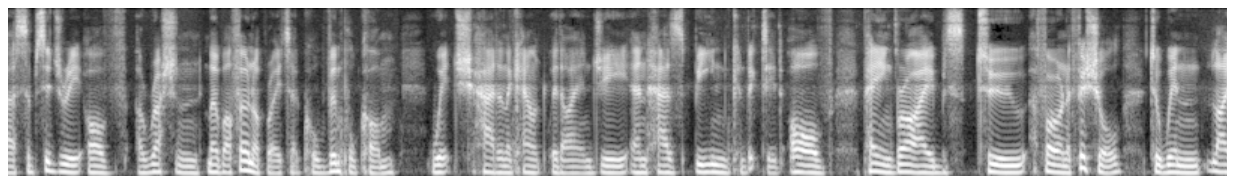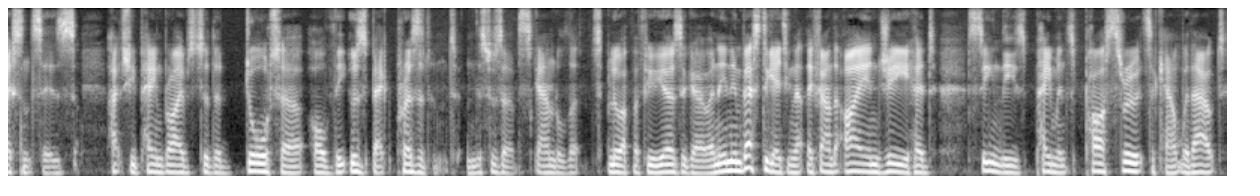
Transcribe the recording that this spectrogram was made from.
a subsidiary of a Russian mobile phone operator called VimpelCom, which had an account with ING and has been convicted of paying bribes to a foreign official to win licenses, actually paying bribes to the daughter of the Uzbek president. And this was a scandal that blew up a few years ago. And in investigating that, they found that ING had seen these payments pass through its account without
